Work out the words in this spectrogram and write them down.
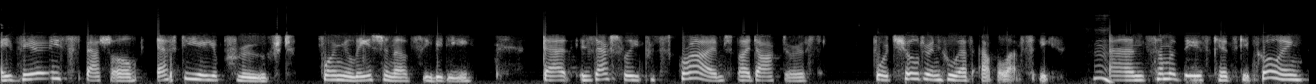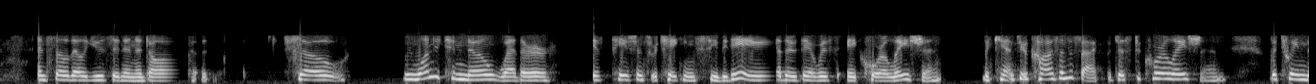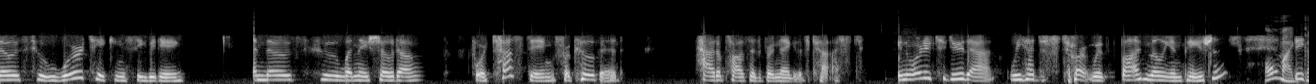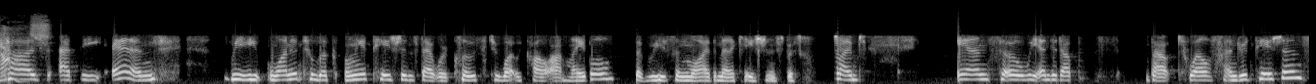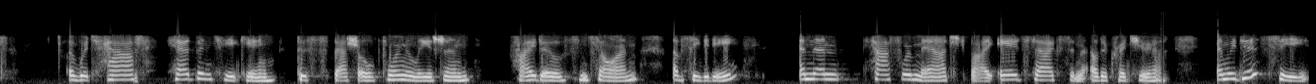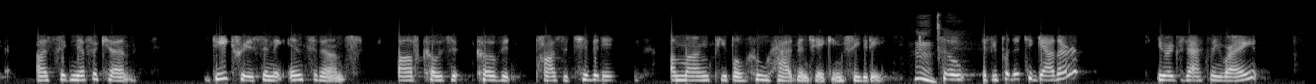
a very special FDA approved formulation of CBD that is actually prescribed by doctors for children who have epilepsy. Hmm. And some of these kids keep going, and so they'll use it in adulthood. So we wanted to know whether if patients were taking CBD, whether there was a correlation. We can't do cause and effect, but just a correlation between those who were taking CBD and those who, when they showed up for testing for COVID, had a positive or negative test. In order to do that, we had to start with 5 million patients. Oh my because gosh. at the end, we wanted to look only at patients that were close to what we call on label, the reason why the medication is prescribed, and so we ended up with about 1,200 patients, of which half had been taking this special formulation, high dose, and so on, of CBD. And then half were matched by age, sex, and other criteria. And we did see a significant decrease in the incidence of COVID positivity among people who had been taking CBD. Hmm. So if you put it together, you're exactly right.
